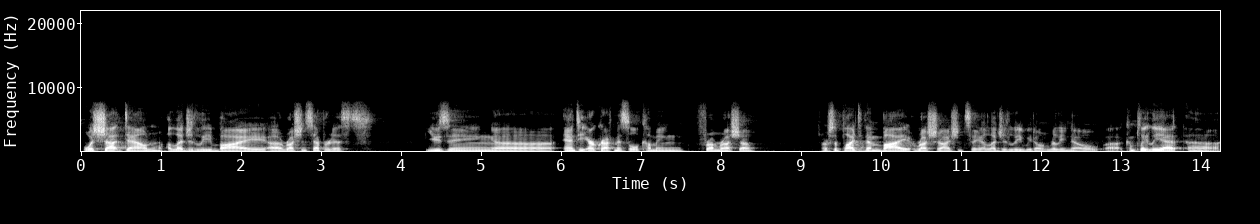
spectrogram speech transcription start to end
was shot down allegedly by uh, Russian separatists using uh, anti-aircraft missile coming from Russia or supplied to them by Russia, I should say, allegedly. We don't really know uh, completely yet. Uh,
